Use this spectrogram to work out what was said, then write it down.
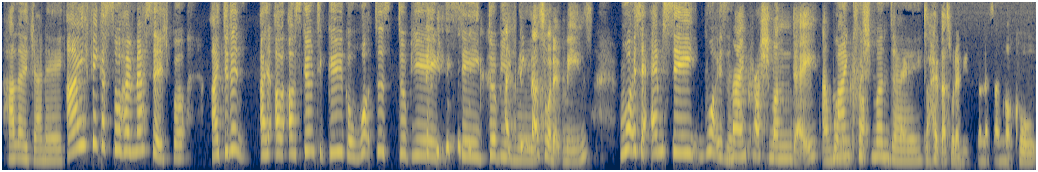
hello, Jenny. I think I saw her message, but I didn't. I, I, I was going to Google what does WCW I mean? think that's what it means. What is it? MC? What is it? Man crush Monday and woman Man Crush Monday. So I hope that's what it means, unless I'm not called.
